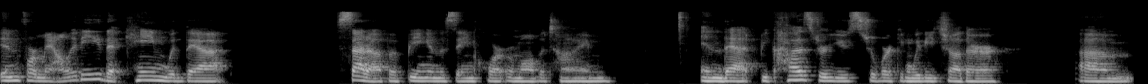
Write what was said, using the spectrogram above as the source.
informality that came with that setup of being in the same courtroom all the time. In that, because you're used to working with each other, um,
